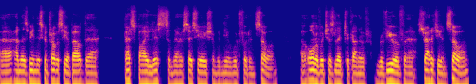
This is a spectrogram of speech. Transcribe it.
Uh, and there's been this controversy about their best buy lists and their association with Neil Woodford and so on uh, all of which has led to kind of review of strategy and so on.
